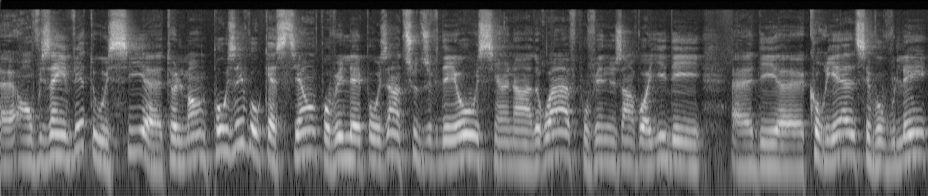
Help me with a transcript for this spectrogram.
euh, on vous invite aussi, euh, tout le monde, posez vos questions. Vous pouvez les poser en dessous du vidéo s'il y a un endroit. Vous pouvez nous envoyer des, euh, courriels si vous voulez.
